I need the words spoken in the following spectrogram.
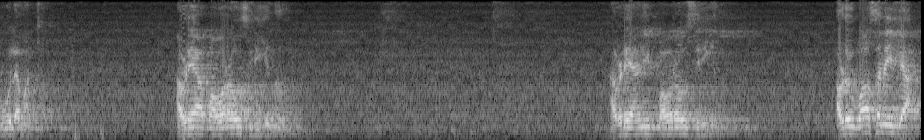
മൂലമറ്റം. അവിടെയാ പവർ ഹൗസ് ഇരിക്കുന്നത്. അവിടെയാണ് ഈ പവർ ഹൗസ് ഇരിക്കുന്നത്. അവിടെ ഉപാസനയില്ല.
